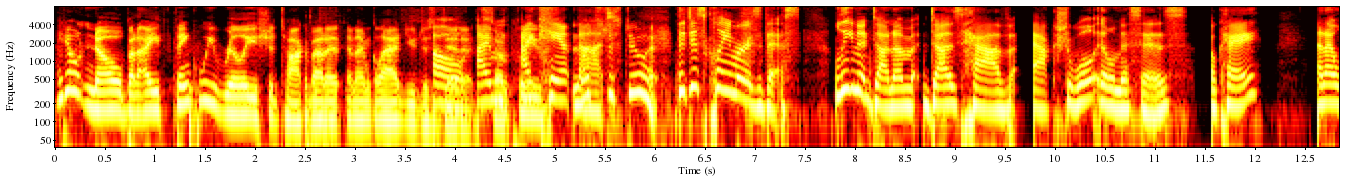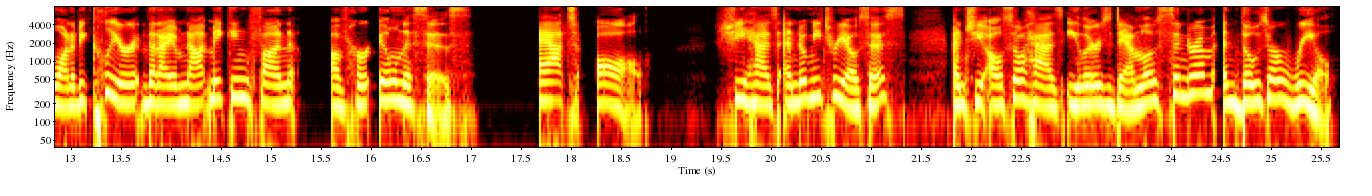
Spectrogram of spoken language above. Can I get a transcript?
I don't know, but I think we really should talk about it, and I'm glad you just Oh, did it. I'm, so please, I can't not. Let's just do it. The disclaimer is this Lena Dunham does have actual illnesses, okay? And I want to be clear that I am not making fun of her illnesses at all. She has endometriosis and she also has Ehlers Danlos syndrome, and those are real.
